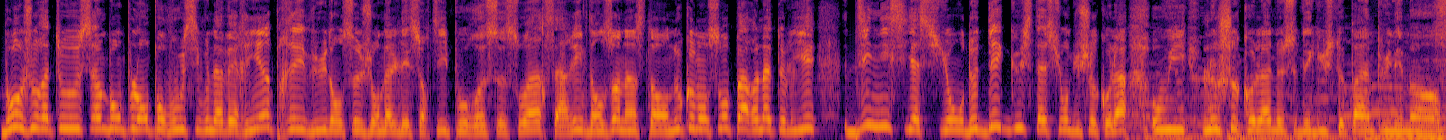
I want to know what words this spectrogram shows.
Bonjour à tous, un bon plan pour vous si vous n'avez rien prévu dans ce journal des sorties pour euh, ce soir, ça arrive dans un instant. Nous commençons par un atelier d'initiation, de dégustation du chocolat. Oui, le chocolat ne se déguste pas impunément.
